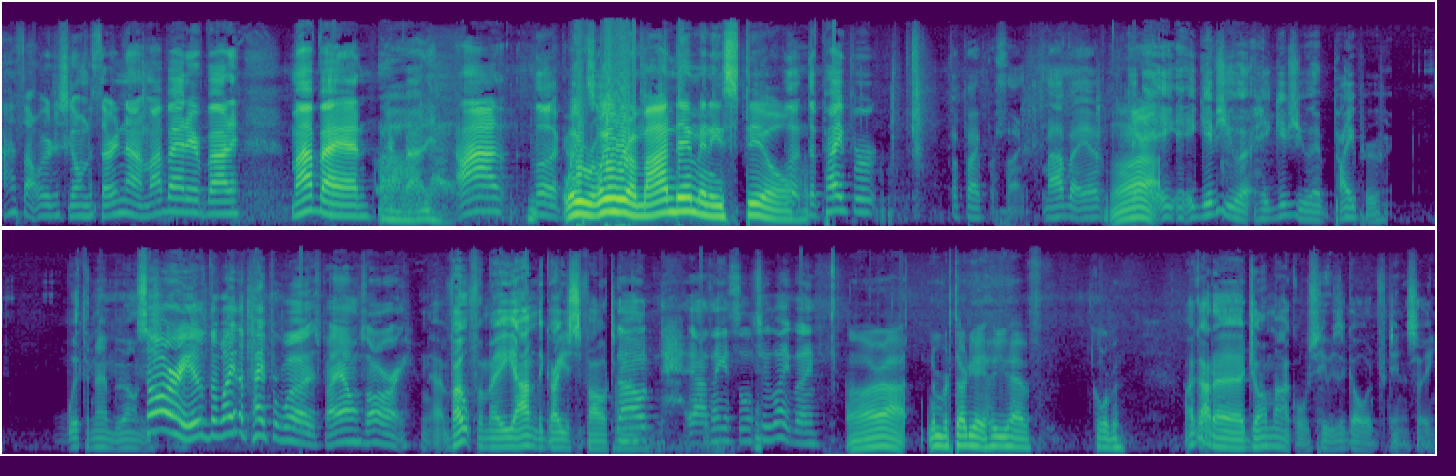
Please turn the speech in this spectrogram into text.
I thought we were just going to 39. My bad, everybody. My bad, everybody. I look. We, we remind him, and he's still. look the paper. The paper thing. My bad. All right. He, he gives you a he gives you a paper with a number on it. Sorry, it was the way the paper was, pal. Sorry. Uh, vote for me. I'm the greatest of all time. No, yeah, I think it's a little too late, buddy. All right. Number 38. Who you have, Corbin? I got uh, John Michels. He was a guard for Tennessee.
